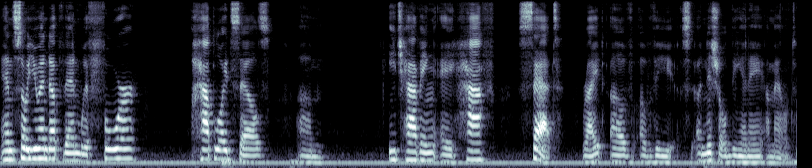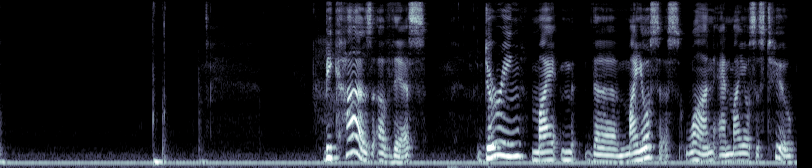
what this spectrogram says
And so you end up then with four haploid cells, um, each having a half set, right, of, of the initial DNA amount. Because of this, during my, the meiosis 1 and meiosis 2,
